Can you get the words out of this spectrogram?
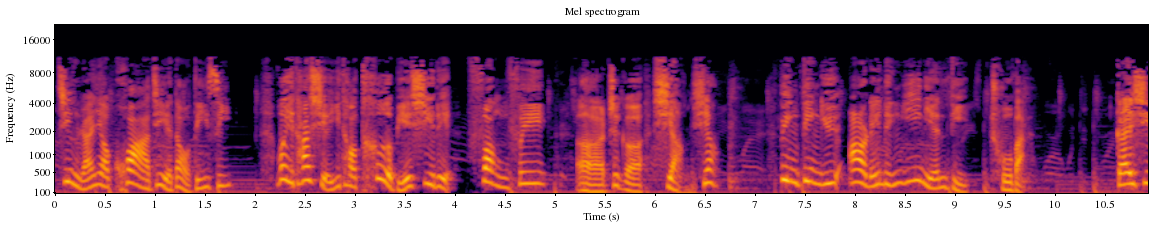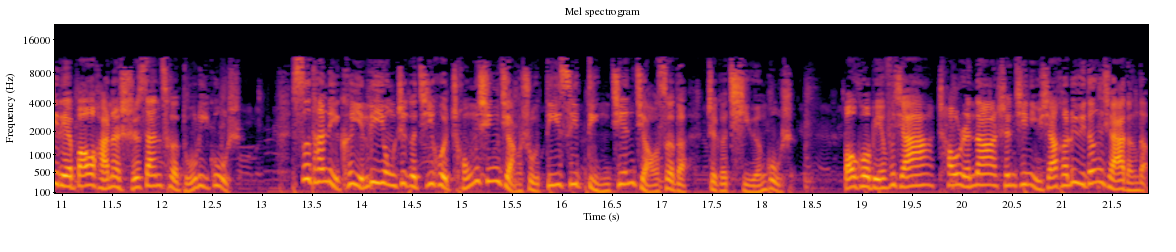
竟然要跨界到 DC，为他写一套特别系列，放飞呃这个想象，并定于二零零一年底出版。该系列包含了十三册独立故事。斯坦李可以利用这个机会重新讲述 DC 顶尖角色的这个起源故事，包括蝙蝠侠、超人呐、神奇女侠和绿灯侠等等。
